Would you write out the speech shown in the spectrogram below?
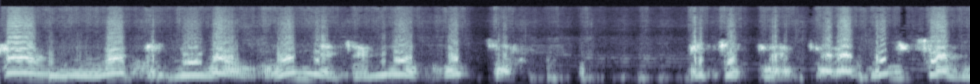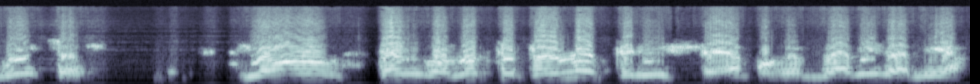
que no he tenido una, he tenido muchas, muchas, muchas. Yo tengo, no te, pero no triste, ¿eh? porque en la vida mía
